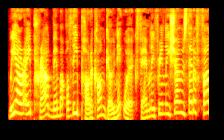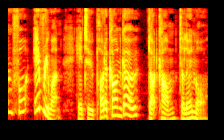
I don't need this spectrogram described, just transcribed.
We are a proud member of the Podicon Go network, family friendly shows that are fun for everyone. Head to podicongo.com to learn more.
